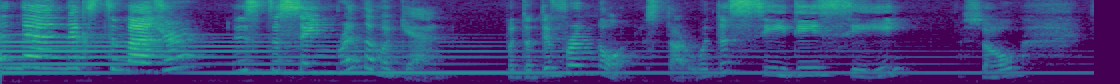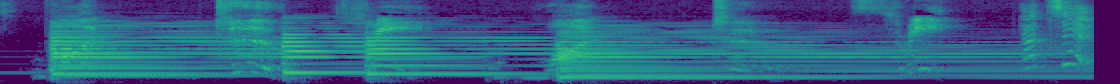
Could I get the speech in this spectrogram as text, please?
And then next measure is the same rhythm again, but a different note. Start with the C, D, C. So, one, two, three. One, two, three. That's it.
